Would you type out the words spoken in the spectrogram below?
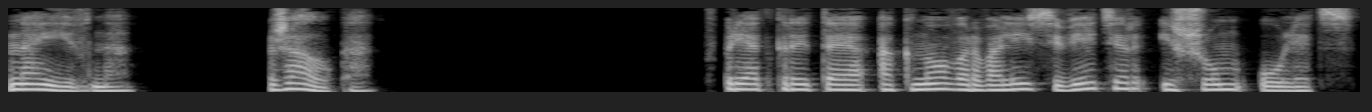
наивно, жалко. В приоткрытое окно ворвались ветер и шум улиц.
